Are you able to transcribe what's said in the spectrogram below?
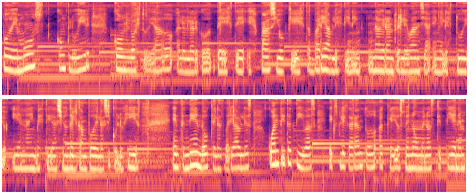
podemos concluir con lo estudiado a lo largo de este espacio que estas variables tienen una gran relevancia en el estudio y en la investigación del campo de la psicología entendiendo que las variables cuantitativas explicarán todos aquellos fenómenos que tienen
